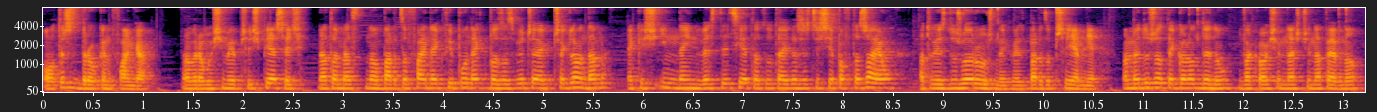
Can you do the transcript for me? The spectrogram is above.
O, też z Broken Fanga. Dobra, musimy przyspieszyć. Natomiast no bardzo fajny ekwipunek, bo zazwyczaj jak przeglądam jakieś inne inwestycje, to tutaj te rzeczy się powtarzają, a tu jest dużo różnych, więc bardzo przyjemnie. Mamy dużo tego Londynu, 2K18 na pewno.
